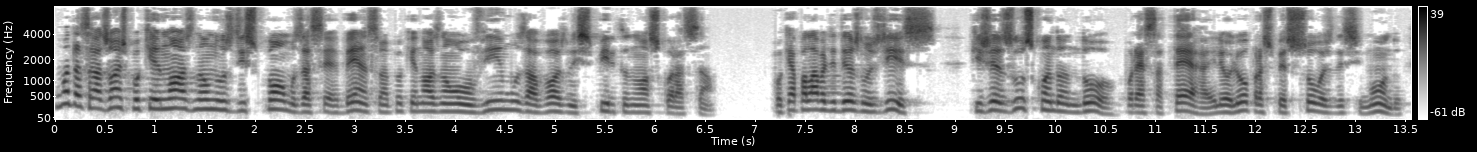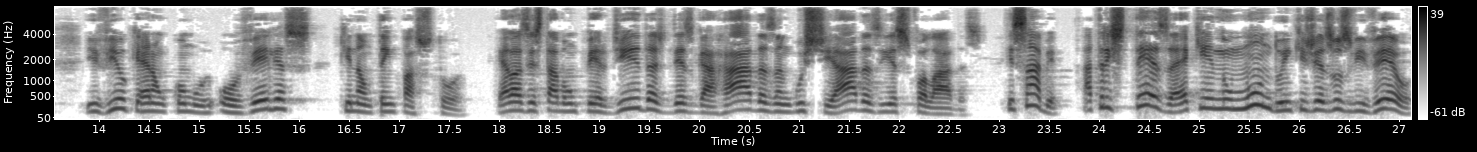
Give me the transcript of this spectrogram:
Uma das razões por que nós não nos dispomos a ser bênção é porque nós não ouvimos a voz do Espírito no nosso coração. Porque a palavra de Deus nos diz que Jesus, quando andou por essa terra, ele olhou para as pessoas desse mundo e viu que eram como ovelhas que não têm pastor. Elas estavam perdidas, desgarradas, angustiadas e esfoladas. E sabe, a tristeza é que no mundo em que Jesus viveu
